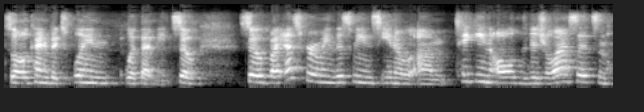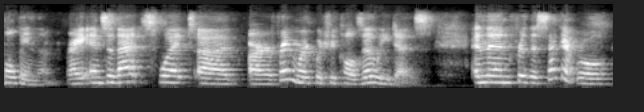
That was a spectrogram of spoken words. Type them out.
So I'll kind of explain what that means. So, so by escrowing, this means, you know, um, taking all the digital assets and holding them, right? And so that's what uh, our framework, which we call Zoe, does. And then for the second role,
